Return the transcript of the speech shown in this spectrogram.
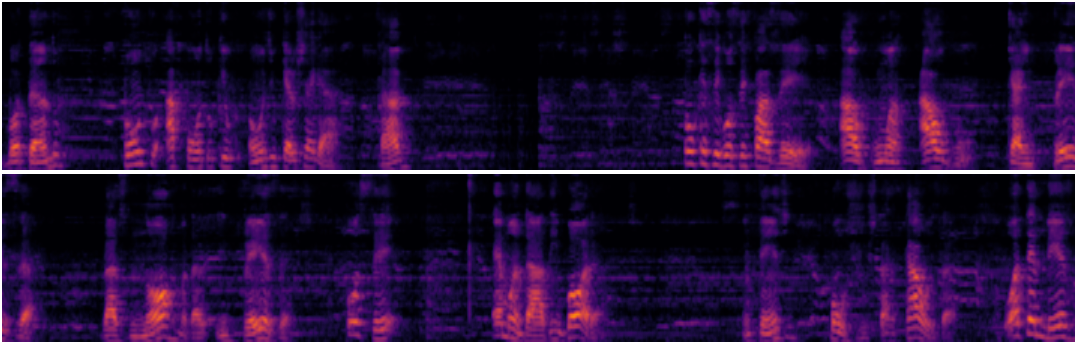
botando ponto a ponto que, onde eu quero chegar, sabe? Porque se você fazer alguma, algo que a empresa, das normas da empresa, você é mandado embora. Entende? Por justa causa. Ou até mesmo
